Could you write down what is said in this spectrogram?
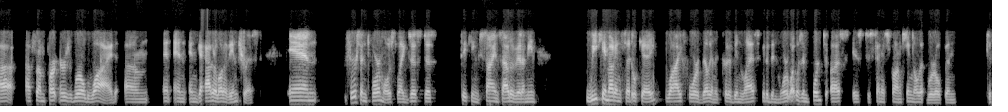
uh, uh, from partners worldwide um, and, and, and gather a lot of interest. And first and foremost, like just, just taking science out of it, I mean, we came out and said, okay, why 4 billion? It could have been less, could have been more. What was important to us is to send a strong signal that we're open to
